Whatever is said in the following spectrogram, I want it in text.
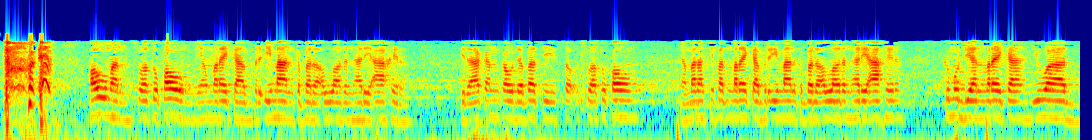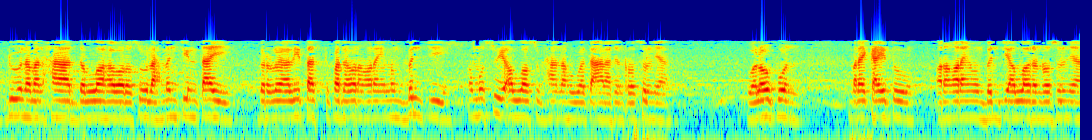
kauman suatu kaum yang mereka beriman kepada Allah dan hari akhir. Tidak akan kau dapati suatu kaum yang mana sifat mereka beriman kepada Allah dan hari akhir. Kemudian mereka yuwaduna man haddallaha wa rasulah mencintai berloyalitas kepada orang-orang yang membenci, memusuhi Allah Subhanahu wa taala dan rasulnya. Walaupun mereka itu orang-orang yang membenci Allah dan Rasulnya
